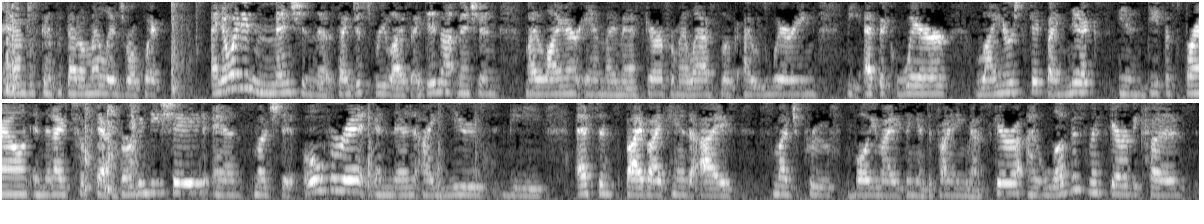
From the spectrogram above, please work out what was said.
and I'm just going to put that on my lids real quick. I know I didn't mention this. I just realized I did not mention my liner and my mascara for my last look. I was wearing the Epic Wear liner stick by NYX in deepest brown and then I took that burgundy shade and smudged it over it and then I used the Essence Bye Bye Panda Eyes smudge proof volumizing and defining mascara. I love this mascara because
